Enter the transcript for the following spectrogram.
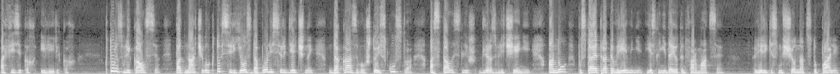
о физиках и лириках. Кто развлекался, подначивал, кто всерьез до боли сердечной доказывал, что искусство осталось лишь для развлечений. Оно – пустая трата времени, если не дает информация. Лирики смущенно отступали,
